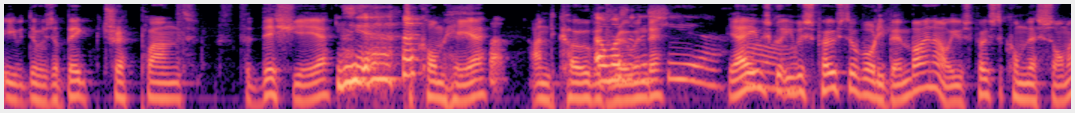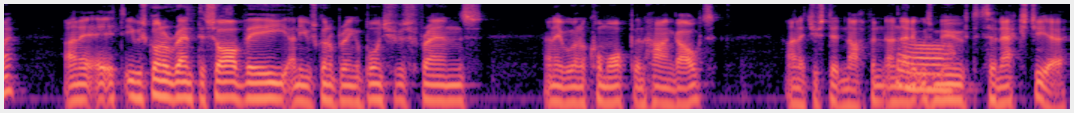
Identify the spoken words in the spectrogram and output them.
he, there was a big trip planned for this year yeah. to come here, and COVID Oh, was it ruined this it. year? Yeah, he was Oh. he was supposed to have already been by now. He was supposed to come this summer, and it, it, he was going to rent this RV, and he was going to bring a bunch of his friends, and they were going to come up and hang out, and it just didn't happen. And then it was moved to next year.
